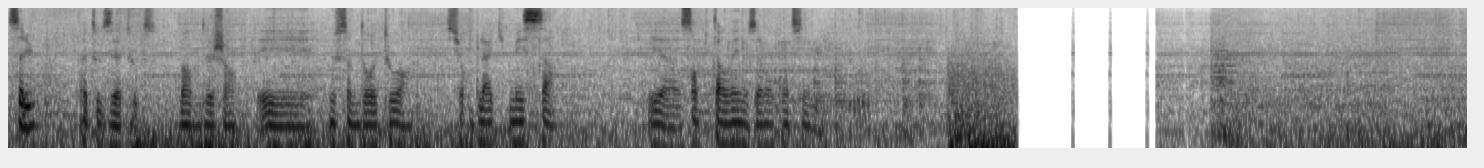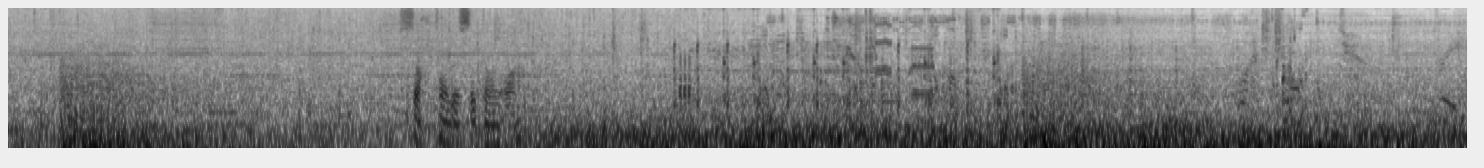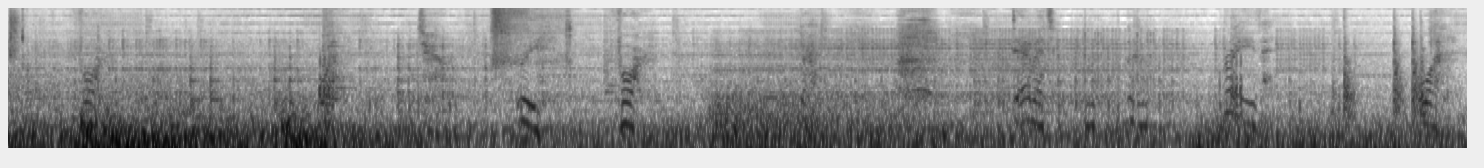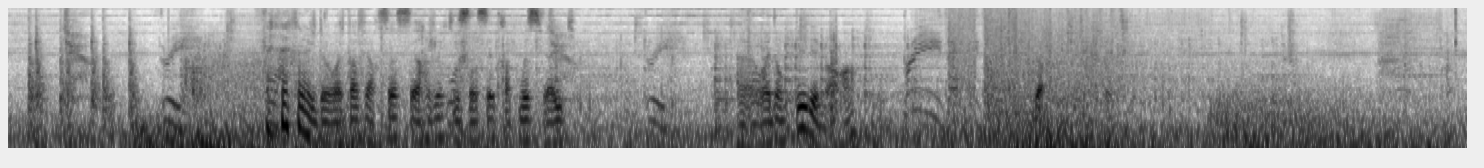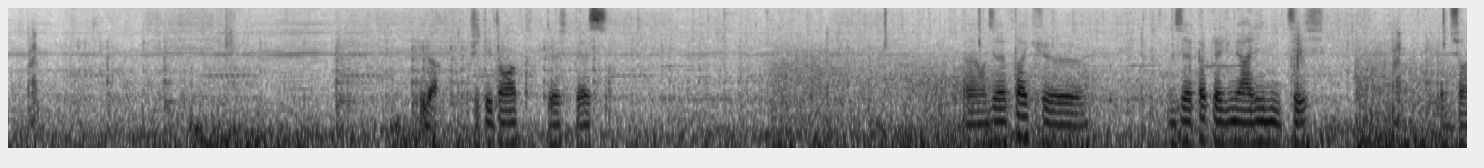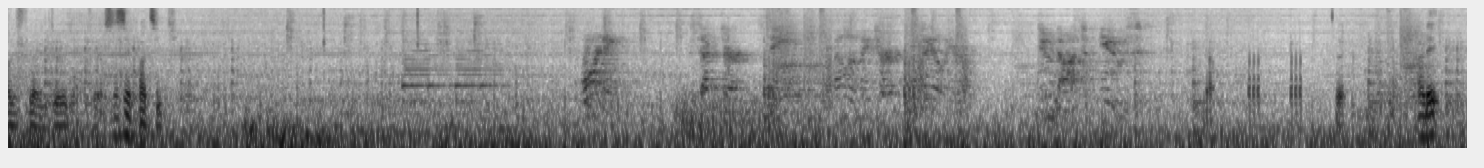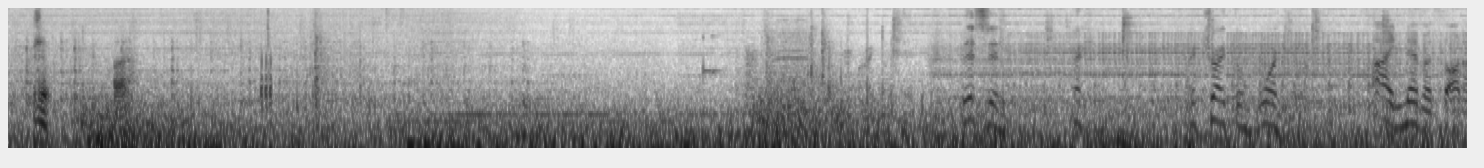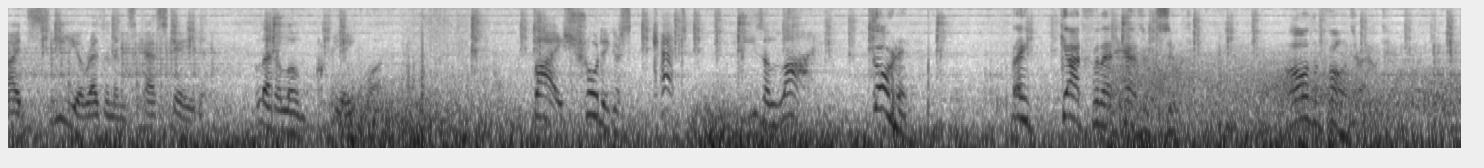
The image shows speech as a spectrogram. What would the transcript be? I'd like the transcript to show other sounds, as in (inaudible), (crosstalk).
Salut à toutes et à toutes, bande de gens, et nous sommes de retour sur Black Mesa. Et euh, sans plus tarder, nous allons continuer. Sortons de cet endroit. (laughs) Je devrais pas faire ça, c'est un jeu qui est censé être atmosphérique. Euh, ouais, donc lui il est mort. Hein. Oula, j'ai des drops de FPS. Euh, on dirait pas que. On dirait pas que la lumière est limitée. Comme sur Half-Life 2, donc euh, ça c'est pratique. Allez, je. Voilà. Listen. I, I tried to warn you. I never thought I'd see a resonance cascade, let alone create one. By Schrodinger's cat, he's alive. Gordon! Thank God for that hazard suit. All the phones are out.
